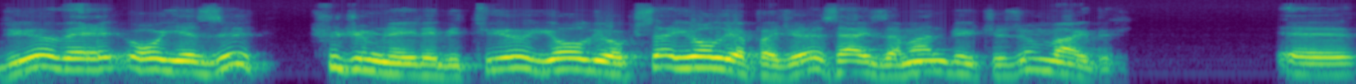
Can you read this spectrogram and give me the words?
diyor ve o yazı şu cümleyle bitiyor yol yoksa yol yapacağız her zaman bir çözüm vardır. Ee,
